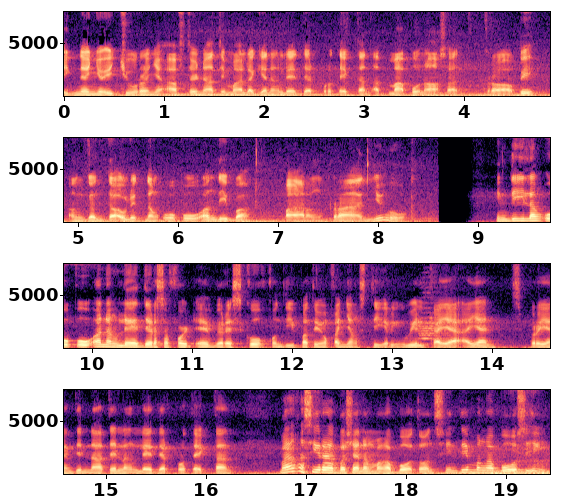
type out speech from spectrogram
Tignan nyo itsura niya after natin malagyan ng leather protectant at mapunasan. Grabe, ang ganda ulit ng upuan, di ba? Parang brand new. Hindi lang upuan ang leather sa Ford Everest ko, kundi pati yung kanyang steering wheel. Kaya ayan, sprayan din natin ng leather protectant. Makakasira ba siya ng mga buttons? Hindi mga bossing.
